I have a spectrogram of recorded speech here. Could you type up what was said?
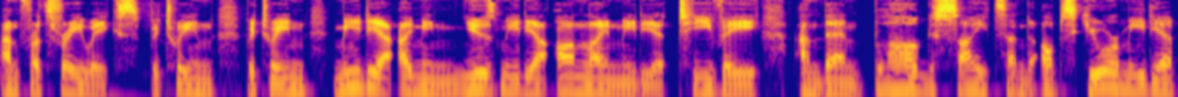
and for three weeks between between media, I mean news media, online media, TV, and then blog sites and obscure media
